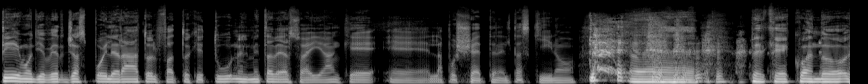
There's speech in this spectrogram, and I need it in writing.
temo di aver già spoilerato il fatto che tu nel metaverso hai anche eh, la pochette nel taschino. Eh, perché quando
